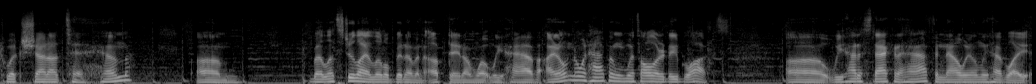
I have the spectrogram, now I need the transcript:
quick shout out to him. Um, but let's do like a little bit of an update on what we have. I don't know what happened with all our D blocks. Uh, we had a stack and a half, and now we only have like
